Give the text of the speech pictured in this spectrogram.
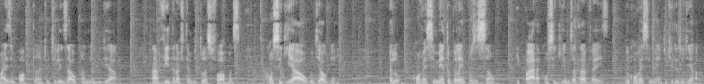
mais importante utilizar o caminho do diálogo. Na vida nós temos duas formas de conseguir algo de alguém: pelo convencimento ou pela imposição. E para conseguirmos através do convencimento, utiliza o diálogo.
